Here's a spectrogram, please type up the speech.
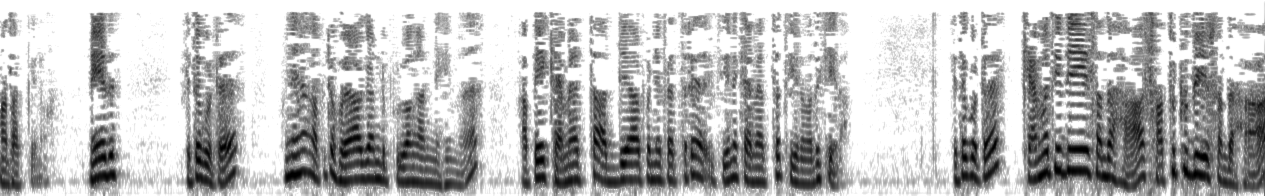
මතක් වෙනවා. නේද? එතකොට එහෙනම් අපිට හොයාගන්න පුළුවන් අන්න එහෙම අපේ කැමැත්ත අධ්‍යාපනය පැත්තට තියෙන කැමැත්ත තියෙනවද කියලා. එතකොට කැමති දේ සඳහා සතුටු දේ සඳහා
